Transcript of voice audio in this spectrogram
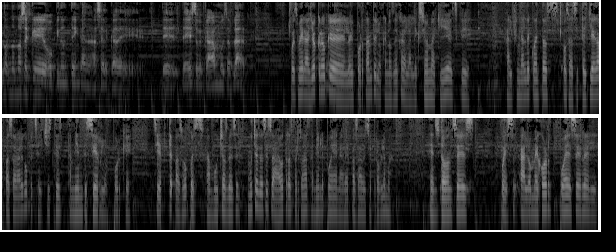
no, no, no sé qué opinión tengan acerca de, de, de esto que acabamos de hablar. Pues mira, yo creo que lo importante y lo que nos deja la lección aquí es que al final de cuentas, o sea, si te llega a pasar algo, pues el chiste es también decirlo, porque si a ti te pasó, pues a muchas veces, muchas veces a otras personas también le pueden haber pasado ese problema. Entonces, pues a lo mejor puede ser el,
